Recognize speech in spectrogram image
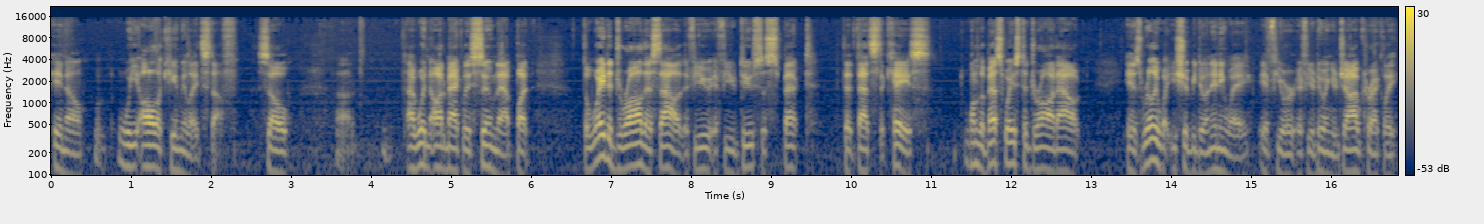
you know we all accumulate stuff. So uh, I wouldn't automatically assume that, but the way to draw this out, if you if you do suspect that that's the case, one of the best ways to draw it out is really what you should be doing anyway if you're if you're doing your job correctly,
